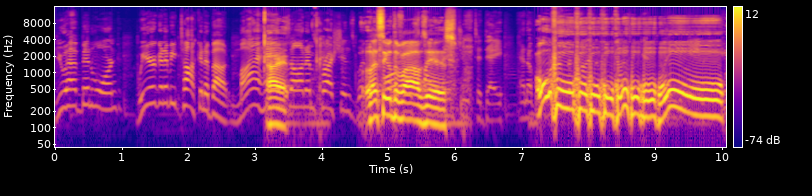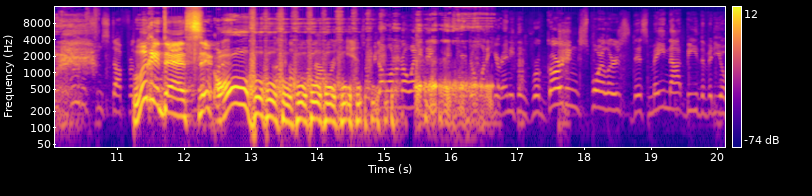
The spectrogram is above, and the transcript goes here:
You have been warned. We are going to be talking about my hands-on impressions with Let's see what the vibes is. today. Oh, some stuff for look at that! Oh, anything, if you don't want to hear anything regarding spoilers, this may not be the video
